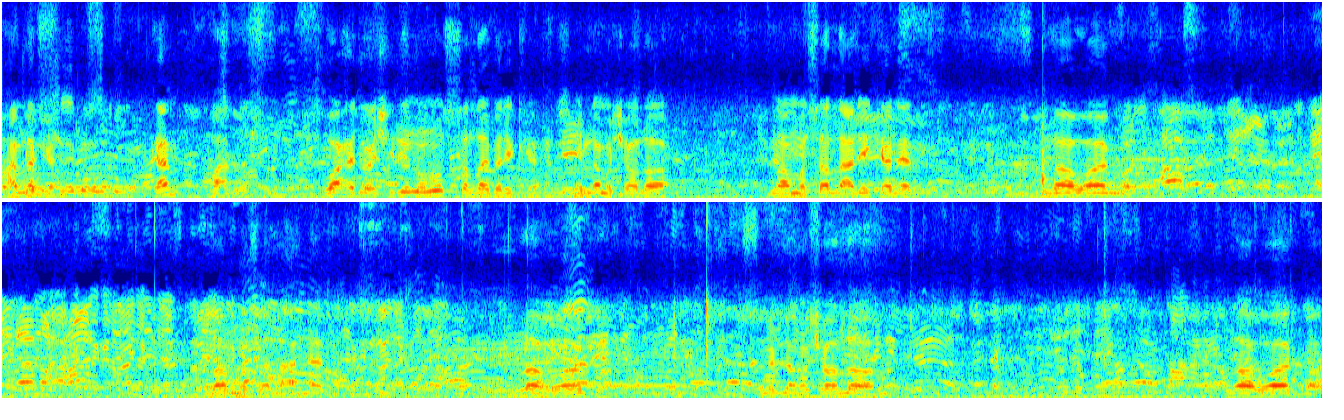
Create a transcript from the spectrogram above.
عاملة كم؟ كم؟ 21 ونص. الله يبارك لك. بسم الله ما شاء الله. اللهم صل عليك يا نبي. الله أكبر. اللهم صل على النبي. الله أكبر. بسم الله ما شاء الله. الله أكبر.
